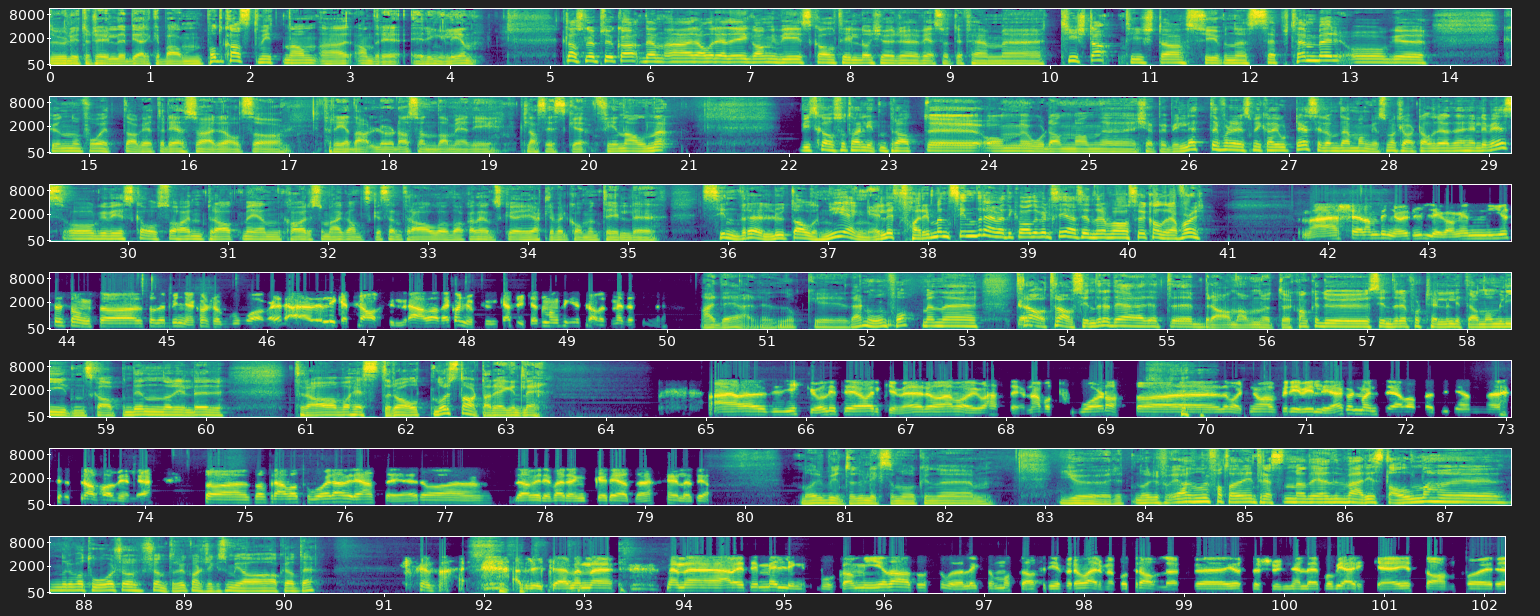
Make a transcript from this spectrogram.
Du lytter til Bjerkebanen podkast. Mitt navn er André Ringelien. Klasseløpsuka den er allerede i gang. Vi skal til å kjøre V75 eh, tirsdag. Tirsdag 7. september. Og eh, kun noen få dager etter det så er det altså fredag, lørdag, søndag med de klassiske finalene. Vi skal også ta en liten prat uh, om hvordan man uh, kjøper billetter, for dere som ikke har gjort det, selv om det er mange som har klart det allerede, heldigvis. Og vi skal også ha en prat med en kar som er ganske sentral, og da kan jeg ønske hjertelig velkommen til uh, Sindre Lutdal Nyeng, eller Farmen-Sindre, jeg vet ikke hva du vil si. Sindre, hva skal vi kalle deg for? Nei, Jeg ser de begynner å rulle i gang en ny sesong, så, så det begynner kanskje å gå over. Jeg liker travsyndere, jeg. Det kan jo funke. Jeg tror ikke det er så mange som travet som heter syndere. Nei, det er nok Det er noen få, men eh, tra, Travsindre det er et uh, bra navn, vet du. Kan ikke du, Sindre, fortelle litt om lidenskapen din når det gjelder trav og hester og alt? Når starta det egentlig? Jeg gikk jo litt i arkiver, og jeg var jo hesteeier da jeg var to år. da, Så uh, det var ikke noe fri vilje, kan man si. Jeg var født i en travfamilie. Så, så fra jeg var to år har jeg vært hesteeier, og det har vært bare en glede hele tida. Når begynte du liksom å kunne um, gjøre Når, ja, når du fatta interessen med det å være i stallen, da? Eh, når du var to år, så skjønte du kanskje ikke så mye av akkurat det? Nei, jeg tror ikke det. Men, eh, men, eh, jeg vet i meldingsboka mi da, så sto det liksom måtte ha fri for å være med på travløp i Østersund eller på Bjerke i stedet for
